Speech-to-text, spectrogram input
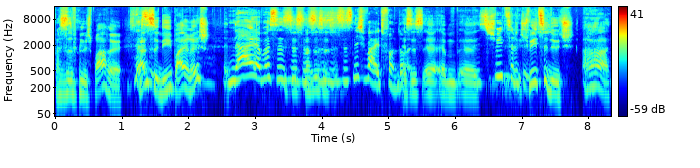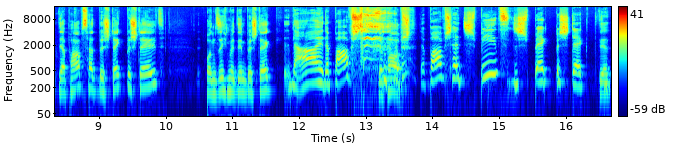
Was ist das für eine Sprache? Kannst du die? Bayerisch? Nein, aber es ist, ist- es ist, ist es? es ist nicht weit von dort. Es ist, äh, ähm, äh, Es ist Schweizerdeutsch. Schweizerdeutsch. Ah, der Papst hat Besteck bestellt und sich mit dem Besteck. Nein, der Papst. Der Papst. Der Papst hat Spitz, Speck besteckt. Der,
